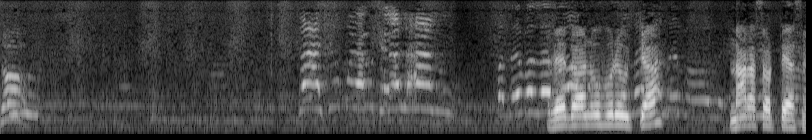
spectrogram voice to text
না. রেদন উপরে উঠটা নাড়া চড়তে আছে।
